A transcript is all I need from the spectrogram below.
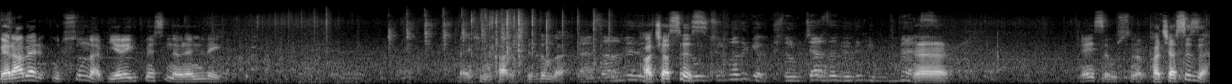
Beraber uçsunlar. Bir yere gitmesin de önemli değil. Ben şimdi karıştırdım da. Ben sana ne dedim? Paçasız. Kuşları Uçurmadık ya. Kuşlar uçarsa dedim inmez. He. Neyse uçsunlar. Paçasız da.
